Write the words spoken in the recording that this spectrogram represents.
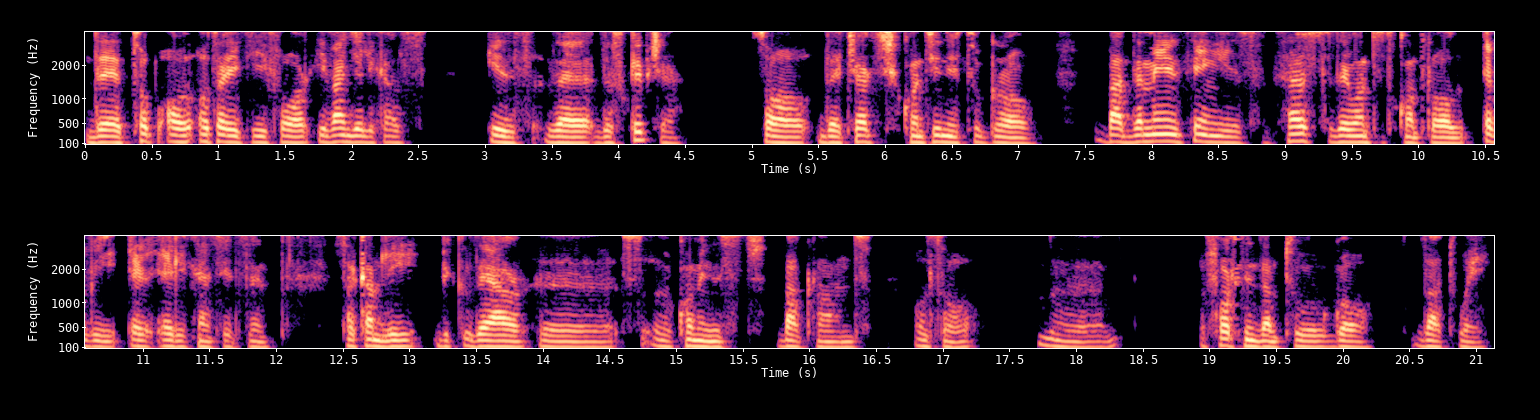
the top authority for evangelicals is the, the scripture. So the church continued to grow. But the main thing is first, they wanted to control every Eritrean citizen. Secondly, because they are uh, communist background, also uh, forcing them to go that way.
